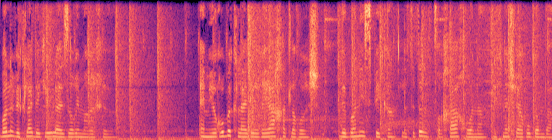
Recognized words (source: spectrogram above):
בוני וקלייד הגיעו לאזור עם הרכב. הם ירו בקלייד ירייה אחת לראש, ובוני הספיקה לתת את הצרחה האחרונה לפני שירו גם בה.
